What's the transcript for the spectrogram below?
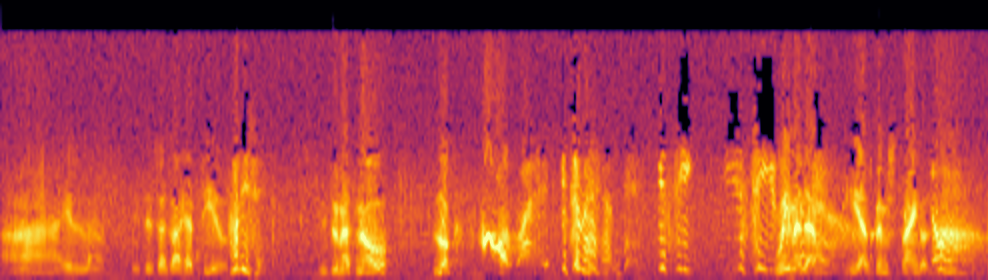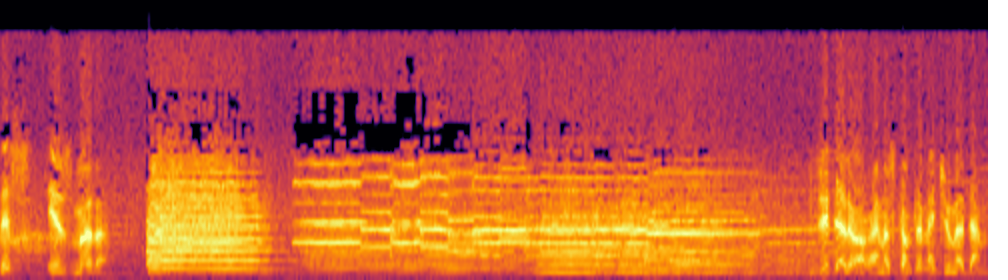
Ah, alas. It is as I have feared. What is it? You do not know? Look. Oh, it's a man. Is he. Is he. Oui, madame. He has been strangled. Oh. This is murder. Zut alors, I must compliment you, madame.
